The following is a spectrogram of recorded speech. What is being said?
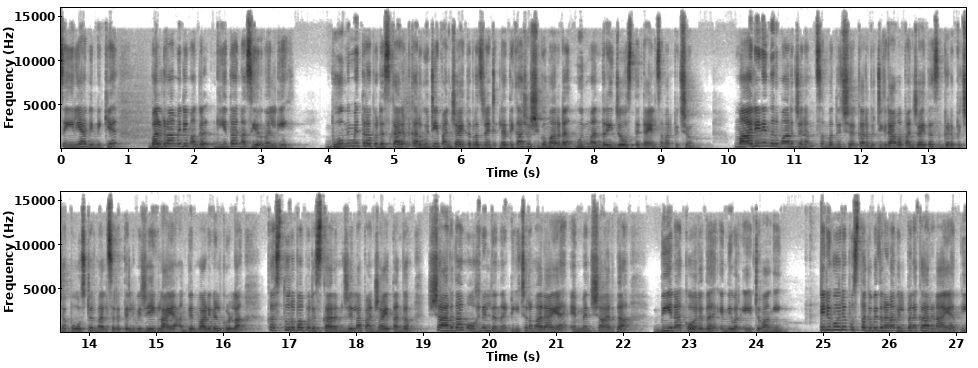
സീലിയ വിന്നിക്ക് ബൽറാമിന്റെ മകൾ ഗീത നസീർ നൽകി. ഭൂമിമിത്ര പുരസ്കാരം കറുകുറ്റി പഞ്ചായത്ത് പ്രസിഡന്റ് ലതിക ശശികുമാറിന് മുൻ മന്ത്രി ജോസ് തെറ്റയിൽ സമർപ്പിച്ചു. മാലിന്യ നിർമ്മാർജനം സംബന്ധിച്ച് കറുകുറ്റി ഗ്രാമപഞ്ചായത്ത് സംഘടിപ്പിച്ച പോസ്റ്റർ മത്സരത്തിൽ വിജയികളായ അംഗൻവാടികൾക്കുള്ള കസ്തൂർബ പുരസ്കാരം ജില്ലാ പഞ്ചായത്ത് അംഗം ശാരദ മോഹനിൽ നിന്ന് ടീച്ചർമാരായ എം എൻ ശാരദ ബീന കോരത് എന്നിവർ ഏറ്റുവാങ്ങി. തിരുവോര പുസ്തക വിതരണ വിൽപ്പനക്കാരനായ പി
